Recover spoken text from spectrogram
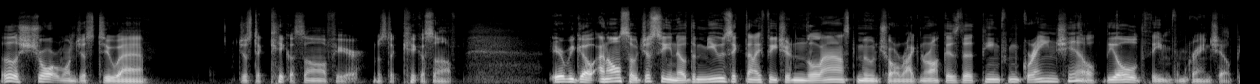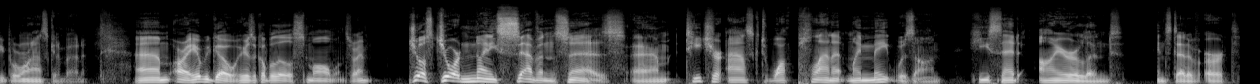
a little short one just to uh, just to kick us off here, just to kick us off. Here we go. And also, just so you know, the music that I featured in the last Moonshaw Ragnarok is the theme from Grange Hill, the old theme from Grange Hill. People were asking about it. Um, all right, here we go. Here's a couple little small ones, right? Just Jordan 97 says, um, Teacher asked what planet my mate was on. He said Ireland instead of Earth.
